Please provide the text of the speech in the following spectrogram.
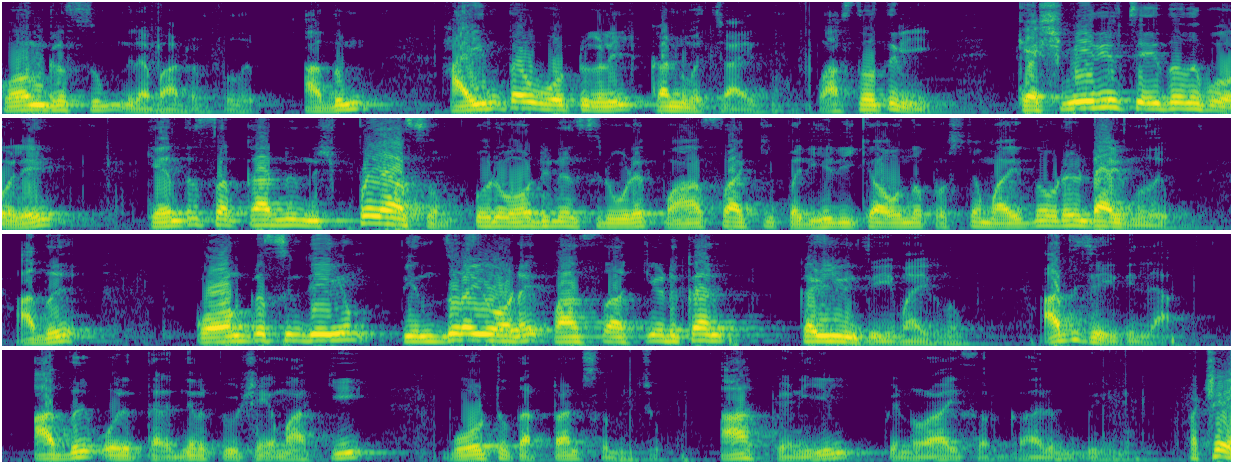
കോൺഗ്രസും നിലപാടെടുത്തത്. അതും ഹൈന്ദവ വോട്ടുകളിൽ കണ്ണുവച്ചായിരുന്നു. വാസ്തവത്തിൽ കശ്മീരിൽ ചെയ്തതുപോലെ കേന്ദ്ര സർക്കാരിന് നിഷ്പ്രയാസം ഒരു ഓർഡിനൻസിലൂടെ പാസാക്കി പരിഹരിക്കാവുന്ന പ്രശ്നമായിരുന്നു അവിടെ ഉണ്ടായിരുന്നത്. അത് കോൺഗ്രസിന്റെയും പിന്തുണയോടെ പാസ്സാക്കി എടുക്കാൻ കഴിയുകയും ചെയ്യുമായിരുന്നു. അത് ചെയ്തില്ല. അത് ഒരു തെരഞ്ഞെടുപ്പ് വിഷയമാക്കി വോട്ട് തട്ടാൻ ശ്രമിച്ചു. ആ കെണിയിൽ പിണറായി സർക്കാരും വീണു. പക്ഷേ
